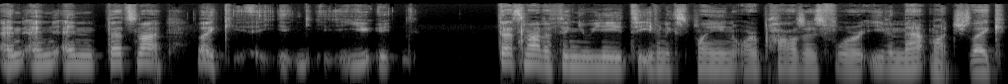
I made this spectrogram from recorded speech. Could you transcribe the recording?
And, and, and that's not like you, that's not a thing you need to even explain or apologize for even that much. Like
